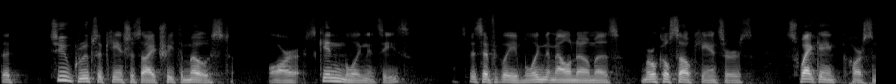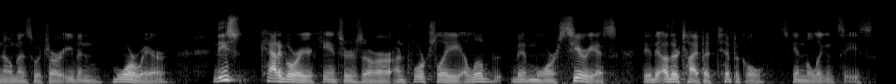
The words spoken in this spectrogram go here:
The two groups of cancers that I treat the most are skin malignancies, specifically malignant melanomas, Merkel cell cancers, sweat gland carcinomas, which are even more rare. These category of cancers are unfortunately a little bit more serious than the other type of typical skin malignancies.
